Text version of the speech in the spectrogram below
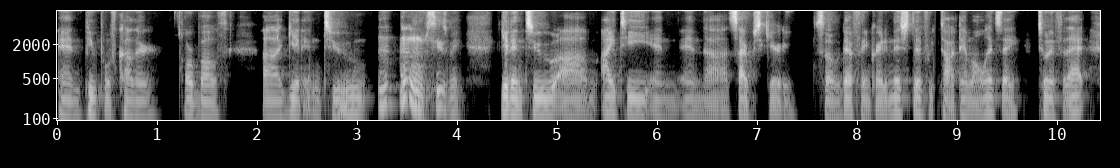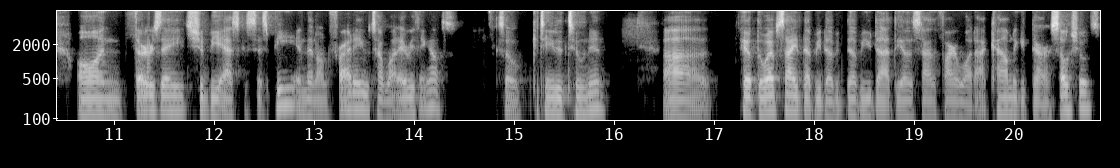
and people of color or both uh, get into excuse me get into um, IT and and uh, cybersecurity. So definitely a great initiative. We talked to him on Wednesday. Tune in for that. On Thursday should be Ask SSP, and then on Friday we talk about everything else. So continue to tune in. Uh, hit up the website www.theothersideofthefirewall.com to get to our socials.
